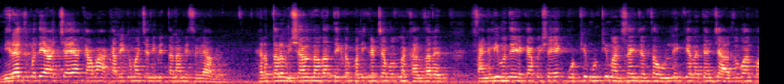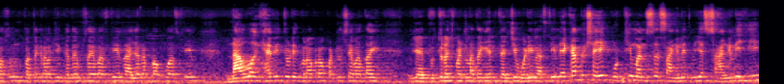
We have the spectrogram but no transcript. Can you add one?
मिरजमध्ये आजच्या या कामा कार्यक्रमाच्या निमित्तानं आम्ही सगळे आलो. खरं तर विशालदादा तिकडं पलीकडच्या बाजूला खासदार आहेत. सांगलीमध्ये एकापेक्षा एक मोठी मोठी माणसं आहेत ज्यांचा उल्लेख केला. त्यांच्या आजोबांपासून पतकरावजी कदम साहेब असतील राजाराम बापू असतील नावं घ्यावी थोडी गुलाबराव पाटील साहेब आता म्हणजे पृथ्वीराज पाटील आता गेले त्यांचे वडील असतील. एकापेक्षा एक मोठी माणसं सांगलीत म्हणजे सांगली ही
